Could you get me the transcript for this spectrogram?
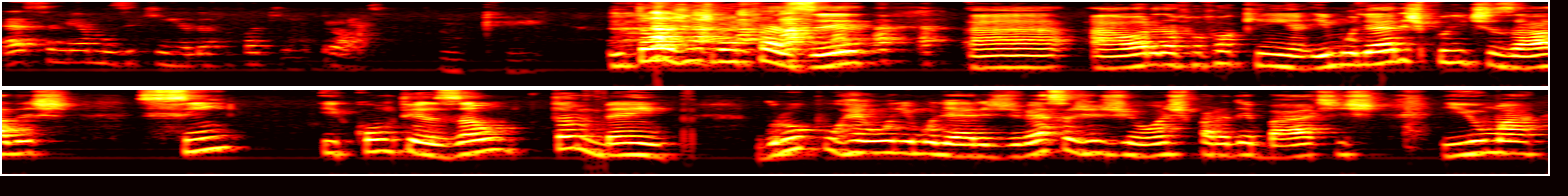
Essa é a minha musiquinha da fofoquinha. Pronto. Ok. Então a gente vai fazer a, a hora da fofoquinha. E mulheres politizadas, sim, e com tesão também. Grupo reúne mulheres de diversas regiões para debates e uma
